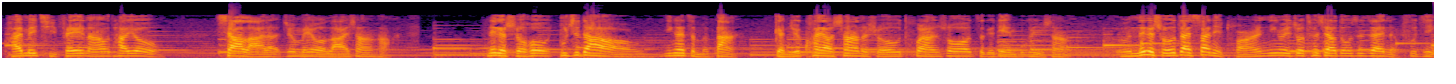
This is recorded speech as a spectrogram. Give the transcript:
还没起飞，然后他又下来了，就没有来上海。那个时候不知道应该怎么办，感觉快要上的时候，突然说这个电影不可以上。我那个时候在三里屯，因为做特效都是在那附近，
